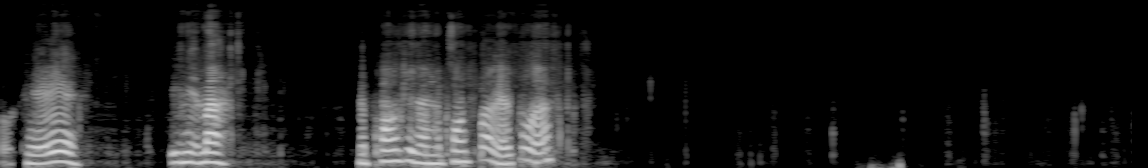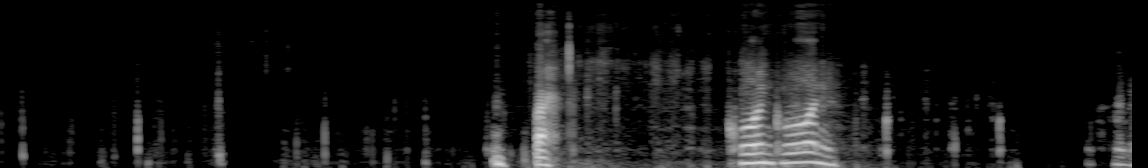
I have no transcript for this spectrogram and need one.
โอเคทีนี้มา น้ำพองสินะน้ำพองช่วยแล้วตัวไป คนคนโอเค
